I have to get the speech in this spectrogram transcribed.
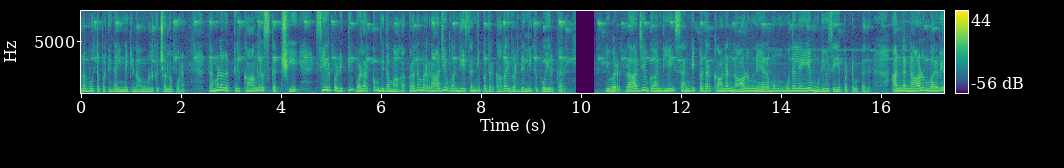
அனுபவத்தை பற்றி தான் இன்றைக்கி நான் உங்களுக்கு சொல்ல போகிறேன் தமிழகத்தில் காங்கிரஸ் கட்சியை சீர்படுத்தி வளர்க்கும் விதமாக பிரதமர் ராஜீவ்காந்தியை சந்திப்பதற்காக இவர் டெல்லிக்கு போயிருக்கார். இவர் ராஜீவ்காந்தியை சந்திப்பதற்கான நாளும் நேரமும் முதலேயே முடிவு செய்யப்பட்டுவிட்டது அந்த நாளும் வரவே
